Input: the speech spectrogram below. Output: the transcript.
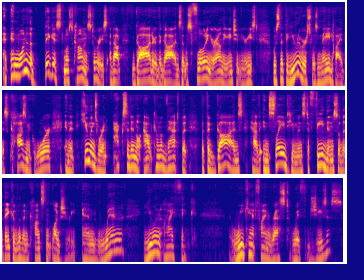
And, one of the biggest, most common stories about God or the gods that was floating around the ancient Near East was that the universe was made by this cosmic war and that humans were an accidental outcome of that, but, but the gods have enslaved humans to feed them so that they could live in constant luxury. And when you and I think that we can't find rest with Jesus,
